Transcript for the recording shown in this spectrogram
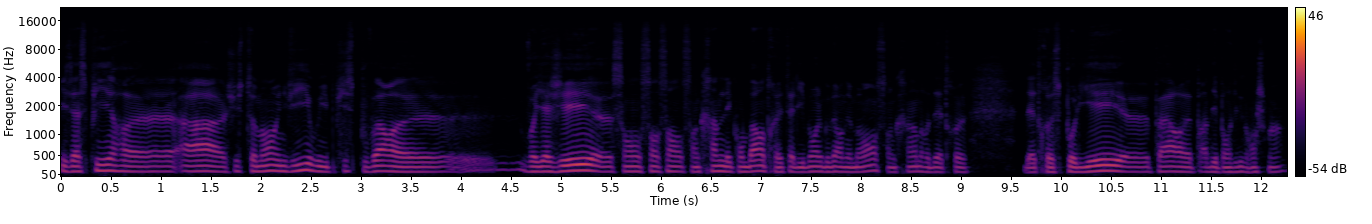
Ils aspirent à justement une vie où ils puissent pouvoir voyager sans, craindre les combats entre les talibans et le gouvernement, sans craindre d'être, d'être spoliés par, par des bandits de grand chemin.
